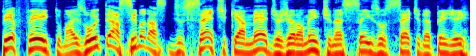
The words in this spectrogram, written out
perfeito, mas 8 é acima das, de 7, que é a média geralmente, né? 6 ou 7, depende aí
